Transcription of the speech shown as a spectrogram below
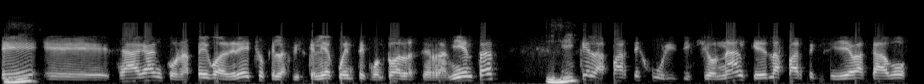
que se hagan con apego a derecho, que la Fiscalía cuente con todas las herramientas y que la parte jurisdiccional, que es la parte que se lleva a cabo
